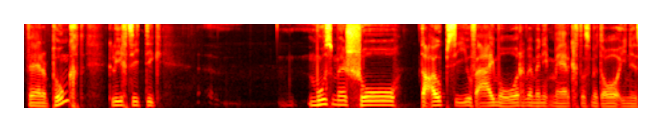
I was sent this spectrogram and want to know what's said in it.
Fairer Punkt. Gleichzeitig muss man schon taub sein auf einem Ohr, wenn man nicht merkt, dass man da in, ein,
